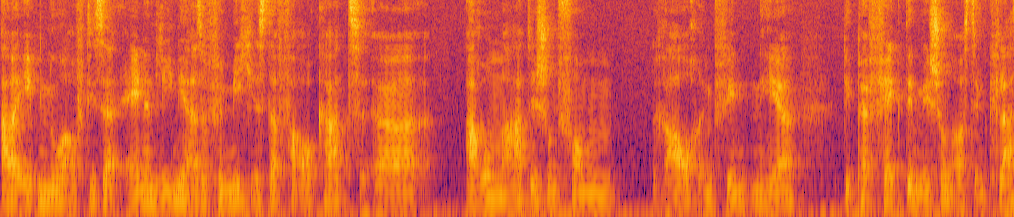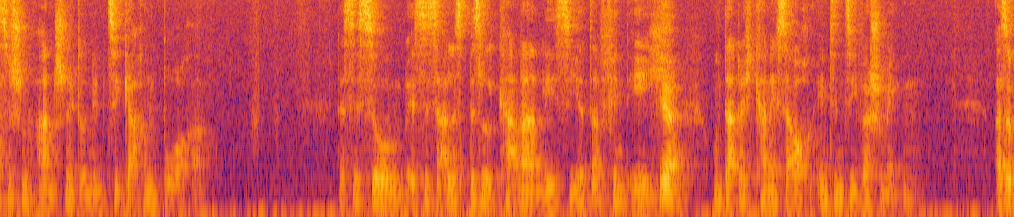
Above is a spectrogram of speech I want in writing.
aber eben nur auf dieser einen Linie. Also für mich ist der V-Cut äh, aromatisch und vom Rauchempfinden her die perfekte Mischung aus dem klassischen Anschnitt und dem Zigarrenbohrer. Das ist so, es ist alles ein bisschen kanalisierter, finde ich. Ja. Und dadurch kann ich es auch intensiver schmecken. Also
